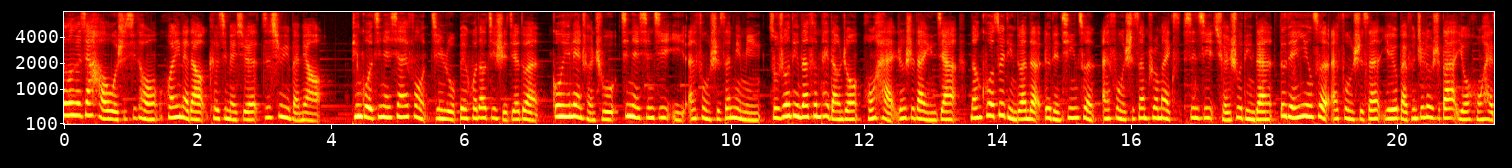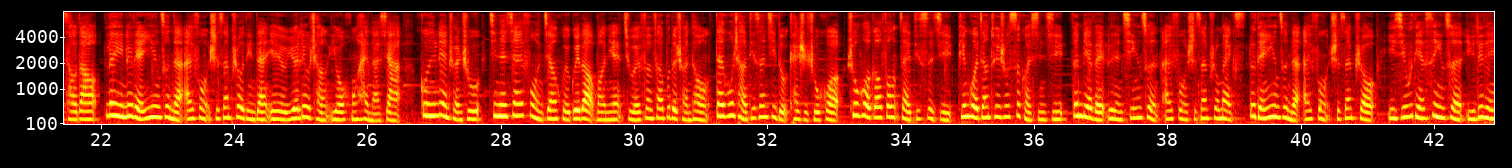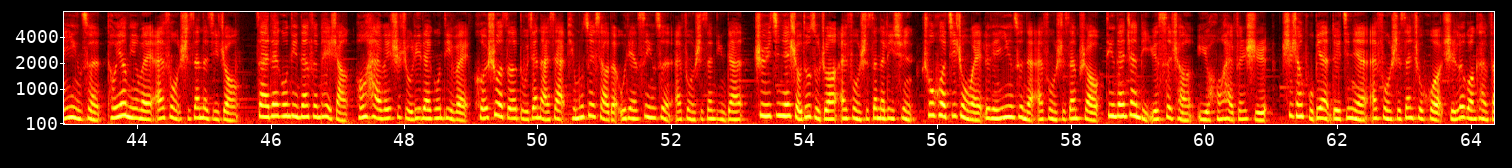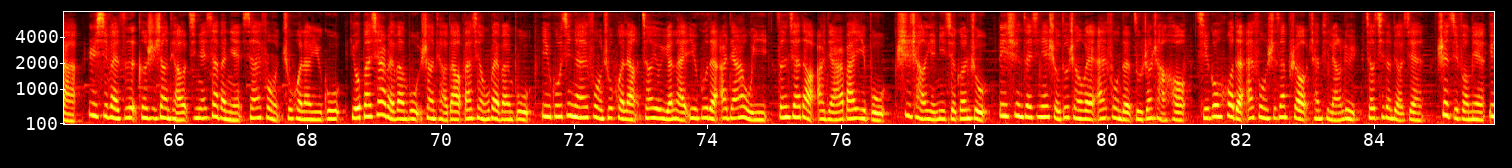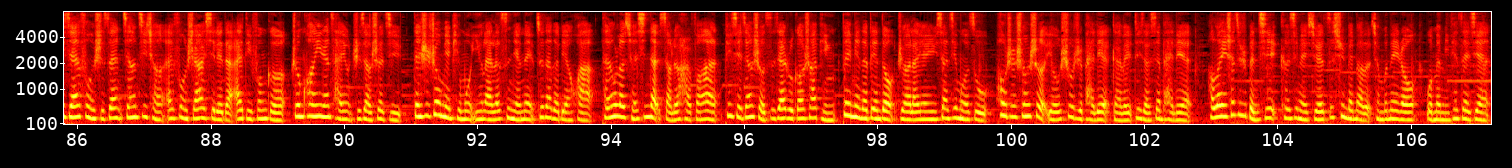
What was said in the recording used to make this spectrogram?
Hello，大家好，我是西彤，欢迎来到科技美学资讯一百秒。苹果今年新 iPhone 进入备货倒计时阶段，供应链传出今年新机以 iPhone 十三命名。组装订单分配当中，红海仍是大赢家，囊括最顶端的六点七英寸 iPhone 十三 Pro Max 新机全数订单，六点一英寸 iPhone 十三也有百分之六十八由红海操刀，另一六点一英寸的 iPhone 十三 Pro 订单也有约六成由红海拿下。供应链传出，今年新 iPhone 将回归到往年九月份发布的传统，代工厂第三季度开始出货，出货高峰在第四季。苹果将推出四款新机，分别为六点七英寸 iPhone 十三 Pro Max、六点一英寸的 iPhone 十三 Pro 以及五点四英寸与六点一英寸，同样名为 iPhone 十三的机种。在代工订单分配上，红海维持主力代工地位，和硕则独家拿下屏幕最小的五点四英寸 iPhone 十三订单。至于今年首度组装 iPhone 十三的立讯，出货机种为六点一英寸的 iPhone 十三 Pro，订单占比约四成，与红海分食。市场普遍对今年 iPhone 十三出货持乐观看法，日系外资更是上调今年下半年新 iPhone 出货量预估，由八千二百万部上调到八千五百万部，预估今年 iPhone 出货量将由原来预估的二点二五亿增加到二点二八亿部。市场也密切关注立讯在今年首度成为 iPhone 的组装厂后，其供货的 iPhone 十三 Pro 产品良率、交期等表现。设计方面，预计 iPhone 十三将继承 iPhone 十二系列的 ID 风格，中框依然采用直角设计，但是正面屏幕迎来了四年内最大的变化，采用了全新的小刘海方案，并且将首次加入高刷屏。背面的变动主要来源于相机模组，后置双摄由竖直排列改为对角线排列。好了，以上就是本期科技美学资讯百秒的全部内容，我们明天再见。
